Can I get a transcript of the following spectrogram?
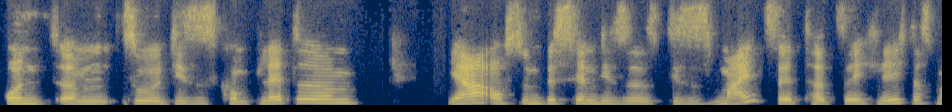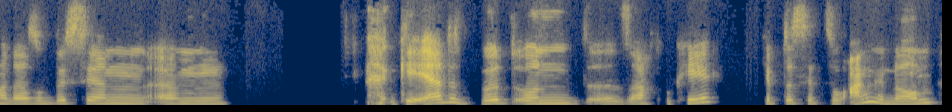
Und ähm, so dieses komplette, ja, auch so ein bisschen dieses, dieses Mindset tatsächlich, dass man da so ein bisschen ähm, geerdet wird und äh, sagt, okay, ich habe das jetzt so angenommen.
